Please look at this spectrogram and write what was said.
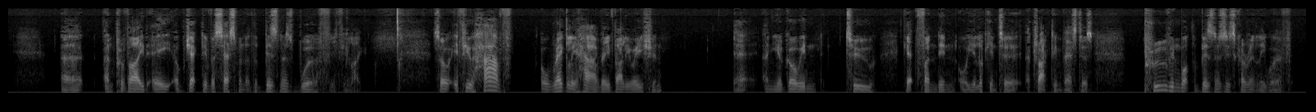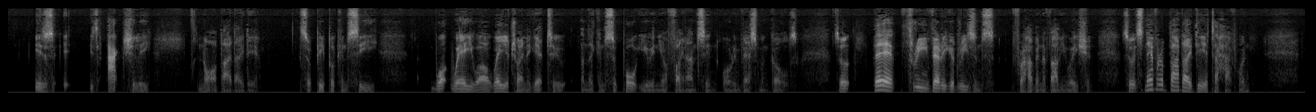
uh, and provide a objective assessment of the business worth, if you like. So if you have or regularly have a valuation yeah, and you're going to get funding or you're looking to attract investors, proving what the business is currently worth is is actually not a bad idea. So people can see what where you are, where you're trying to get to, and they can support you in your financing or investment goals. So there are three very good reasons for having a valuation. So it's never a bad idea to have one.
